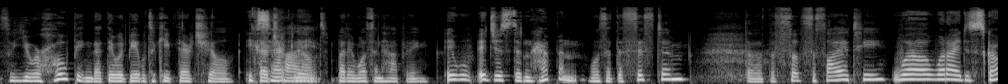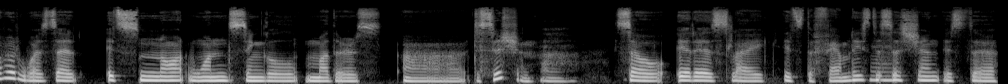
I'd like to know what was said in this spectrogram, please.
So you were hoping that they would be able to keep their child, their child, but it wasn't happening. It w- it just didn't happen. Was it the system, the the so- society? Well, what I discovered was that it's not one single mother's uh, decision. So it is like it's the family's decision. It's the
